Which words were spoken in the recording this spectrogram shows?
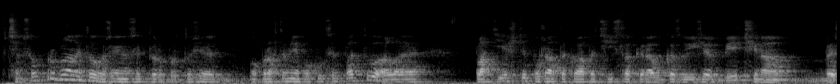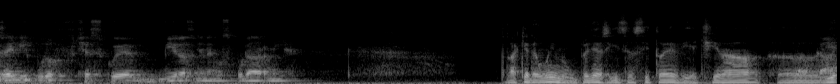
V čem jsou problémy toho veřejného sektoru? Protože opravdu mě, pokud se pletu, ale platí ještě pořád taková ta čísla, která ukazují, že většina veřejných budov v Česku je výrazně nehospodárných. To taky neumím úplně říct, jestli to je většina. Eh,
